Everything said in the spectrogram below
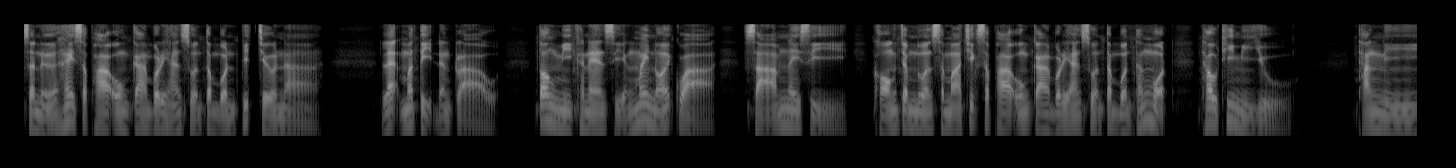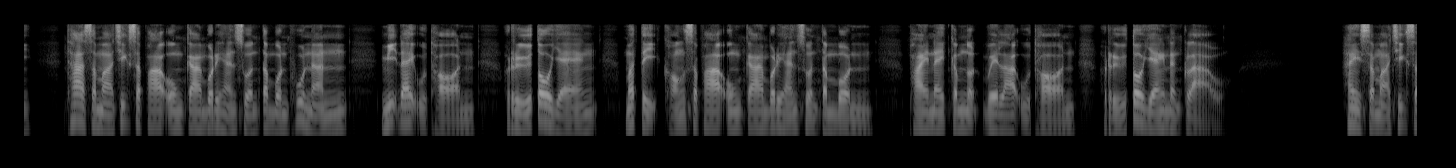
เสนอให้สภาองค์การบริหารส่วนตำบลพิจารณา และมติดังกล่าว ต้องมีคะแนนเสียงไม่น้อยกว่า 3 ใน 4 ของจำนวนสมาชิกสภาองค์การบริหารส่วนตำบลทั้งหมดเท่าที่มีอยู่ ทั้งนี้ ถ้าสมาชิกสภาองค์การบริหารส่วนตำบลผู้นั้นมิได้อุทธรณ์หรือโต้แย้ง มติของสภาองค์การบริหารส่วนตำบล ภายในกำหนดเวลาอุทธรณ์หรือโต้แย้งดังกล่าว ให้สมาชิกส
